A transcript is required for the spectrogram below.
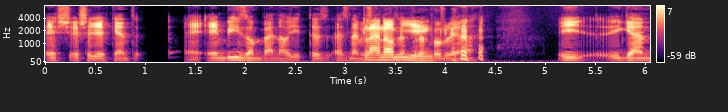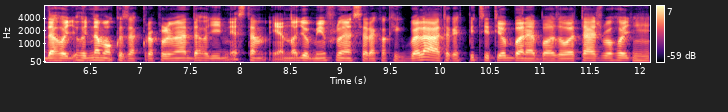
és, és egyébként én- bízom benne, hogy itt ez, ez nem Pláne a is ekkora miénk. problémát. Így, igen, de hogy, hogy nem okoz ekkora problémát, de hogy így néztem ilyen nagyobb influencerek, akik beleálltak egy picit jobban ebbe az oltásba, hogy, Mhm.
